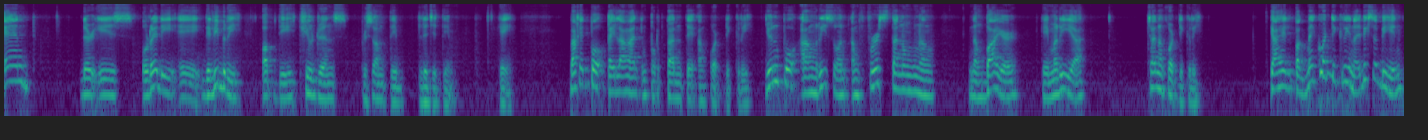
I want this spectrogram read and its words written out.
and there is already a delivery of the children's presumptive legitim. Okay. Bakit po kailangan importante ang court decree? Yun po ang reason, ang first tanong ng ng buyer kay Maria, siya ng court decree. Dahil pag may court decree na, ibig sabihin,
